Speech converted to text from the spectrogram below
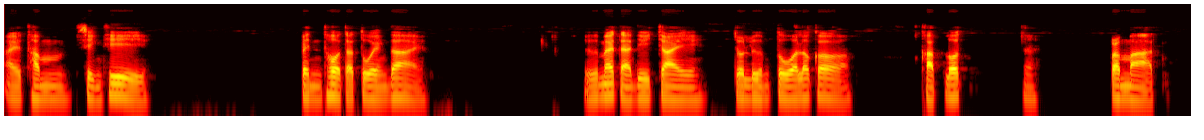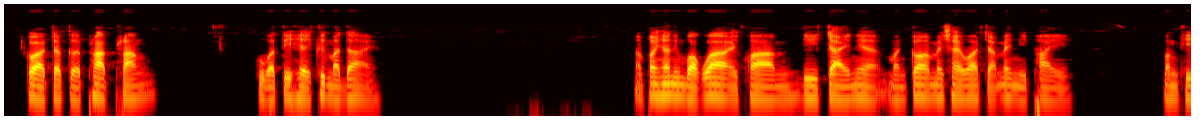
ไอ้ทำสิ่งที่เป็นโทษต่อตัวเองได้ หรือแม้แต่ดีใจจนลืมตัวแล้วก็ขับรถนะประมาทก็อาจจะเกิดพลาดพลั้ง อุบัติเหตุขึ้นมาได้ เพราะฉะนั้นถึงบอกว่าไอ้ความดีใจเนี่ยมันก็ไม่ใช่ว่าจะไม่มีภัย บางที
